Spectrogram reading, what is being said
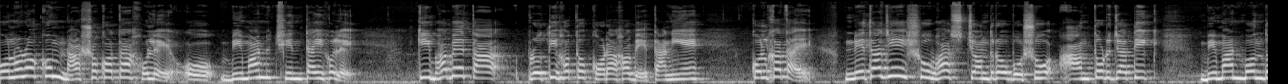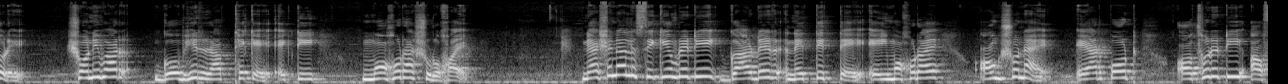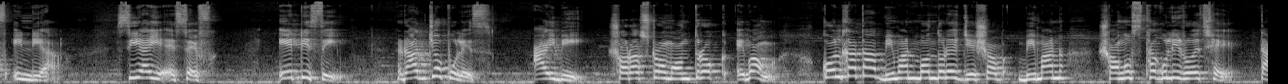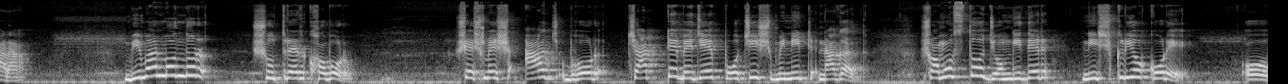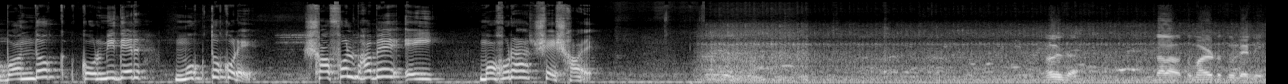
কোনো রকম নাশকতা হলে ও বিমান ছিনতাই হলে কীভাবে তা প্রতিহত করা হবে তা নিয়ে কলকাতায় নেতাজি সুভাষচন্দ্র বসু আন্তর্জাতিক বিমানবন্দরে শনিবার গভীর রাত থেকে একটি মহড়া শুরু হয়। ন্যাশনাল সিকিউরিটি গার্ডের নেতৃত্বে এই মহড়ায় অংশ নেয় airport authority of India, CISF, ATC রাজ্য পুলিশ, আইবি, স্বরাষ্ট্র মন্ত্রক এবং কলকাতা বিমানবন্দরে যেসব বিমান সংস্থাগুলি রয়েছে, তারা। বিমানবন্দর সূত্রের খবর, শেষমেশ আজ ভোর চারটে বেজে পঁচিশ মিনিট নাগাদ সমস্ত জঙ্গিদের নিষ্ক্রিয় করে ও বন্দক কর্মীদের মুক্ত করে সফলভাবে এই মহড়া শেষ হয়। ওই দাঁড়াও তোমার একটু তুলে নি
